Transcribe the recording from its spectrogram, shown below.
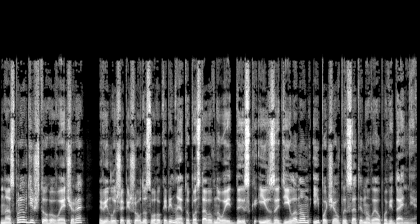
Насправді ж того вечора він лише пішов до свого кабінету, поставив новий диск із Діланом і почав писати нове оповідання.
